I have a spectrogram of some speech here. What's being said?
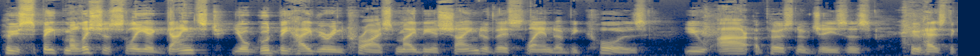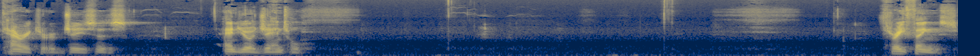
who speak maliciously against your good behavior in Christ may be ashamed of their slander because you are a person of Jesus who has the character of Jesus and you're gentle. Three things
